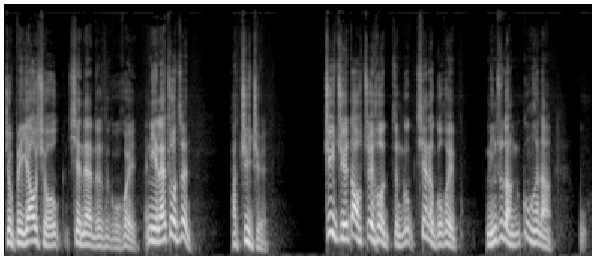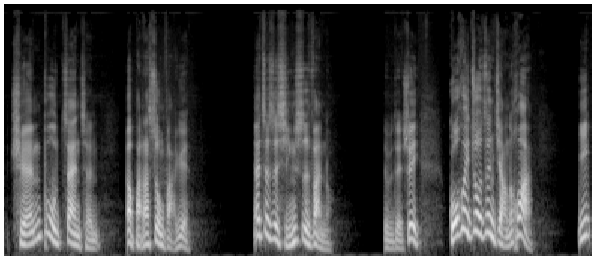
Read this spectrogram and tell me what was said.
就被要求现在的国会你来作证，他拒绝，拒绝到最后，整个现在国会民主党跟共和党全部赞成要把他送法院，那这是刑事犯哦，对不对？所以国会作证讲的话，一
